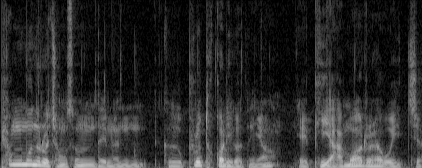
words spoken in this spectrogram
평문으로 전송되는 그 프로토콜이거든요. 예, 비암호화를 하고 있죠.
